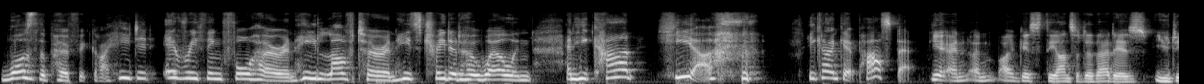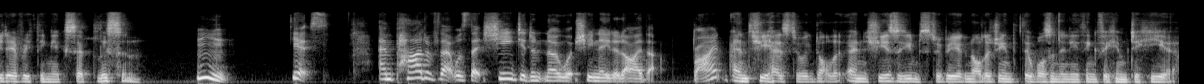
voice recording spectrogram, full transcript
was the perfect guy. He did everything for her and he loved her and he's treated her well and and he can't hear he can't get past that. Yeah, and, and I guess the answer to that is you did everything except listen. Mm. Yes. And part of that was that she didn't know what she needed either right? And she has to acknowledge, and she seems to be acknowledging that there wasn't anything for him to hear.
